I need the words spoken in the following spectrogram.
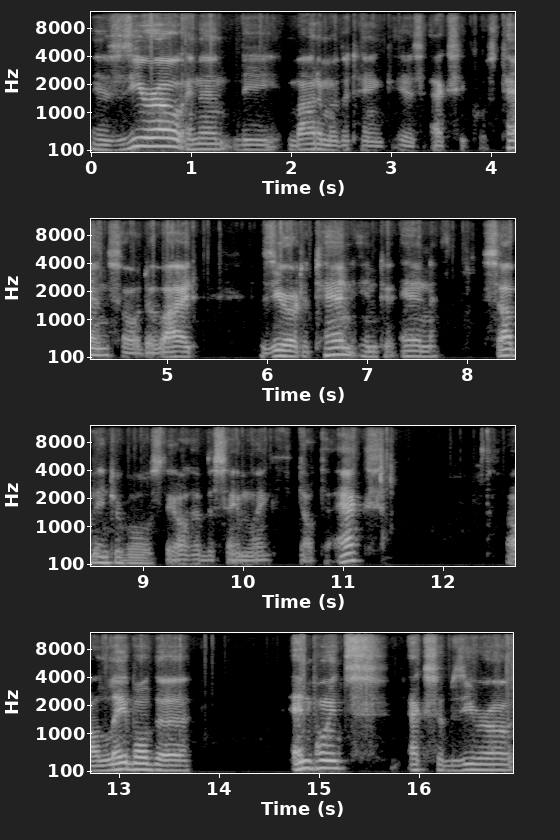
is zero, and then the bottom of the tank is x equals 10. So I'll divide 0 to 10 into n subintervals. They all have the same length, delta x. I'll label the endpoints x sub 0,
